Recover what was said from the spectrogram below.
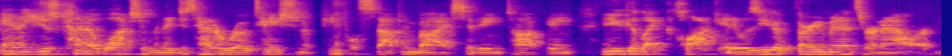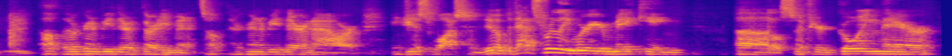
And you just kind of watch them, and they just had a rotation of people stopping by, sitting, talking, and you could like clock it. It was either thirty minutes or an hour. Mhm. Oh, they're going to be there thirty minutes. Oh, they're going to be there an hour. And you just watch them do it. But that's really where you're making. Uh, so if you're going there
